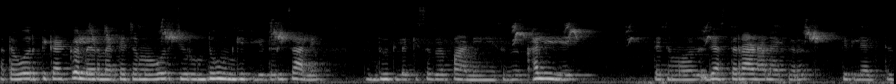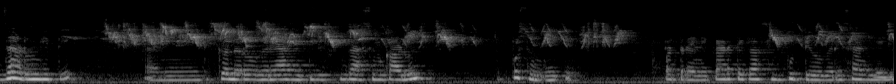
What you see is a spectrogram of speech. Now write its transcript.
आता वरती काय कलर नाही त्याच्यामुळे वरची रूम धुवून घेतली तरी चालेल. धुतलं की सगळं पाणी हे सगळं खाली येईल त्याच्यामुळं जास्त राडा नाही करत. तिथल्या तिथं झाडून घेते. आणि कलर वगैरे आहे ती घासून काढून पुसून घेते. पत्र्याने काढते घासून पुट्टी वगैरे सांडलेली.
